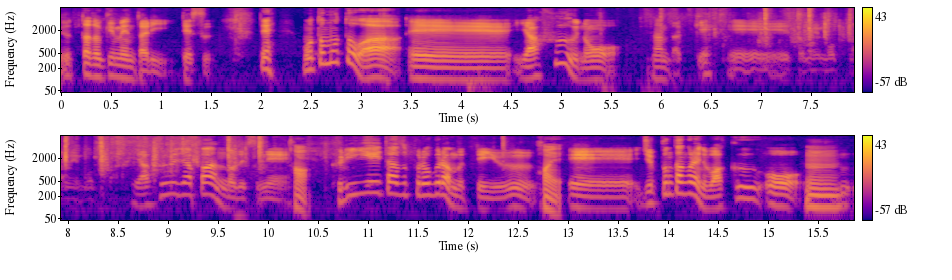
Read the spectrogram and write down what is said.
言ったドキュメンタリーです。で、もともとは、えー、ヤフーの、なんだっけ？えーと、メモったメモった。ヤフージャパンのですねは、クリエイターズプログラムっていう、はい。えー、10分間ぐらいの枠をうん。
